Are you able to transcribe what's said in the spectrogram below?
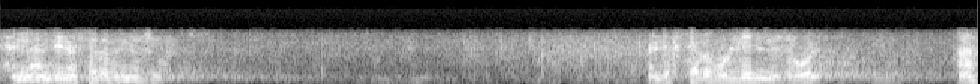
إحنا عندنا سبب النزول عندك سبب للنزول؟ ها؟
